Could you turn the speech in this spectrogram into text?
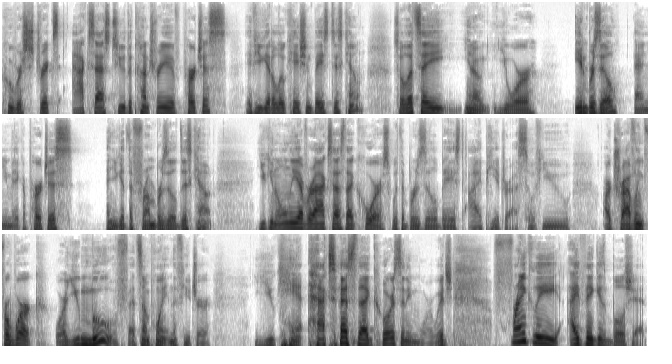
who restricts access to the country of purchase if you get a location based discount. So let's say, you know, you're in Brazil and you make a purchase and you get the from Brazil discount. You can only ever access that course with a Brazil based IP address. So if you are traveling for work or you move at some point in the future, you can't access that course anymore, which frankly, I think is bullshit.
